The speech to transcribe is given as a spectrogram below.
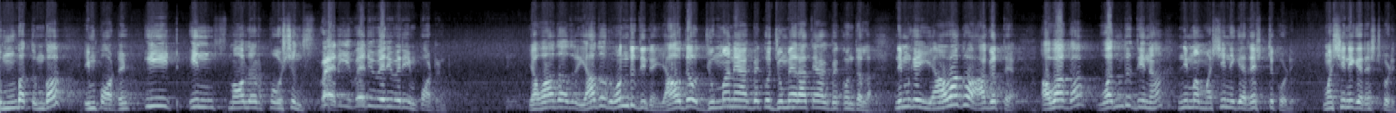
ತುಂಬ ತುಂಬ important eat in smaller portions very very very very important ಯಾವಾಗಾದ್ರೂ, ಯಾವುದಾದ್ರು ಒಂದು ದಿನ, ಯಾವುದೋ ಜುಮ್ಮನೆ ಆಗಬೇಕು ಜುಮ್ಮೆರಾತೆ ಆಗಬೇಕು ಅಂತಲ್ಲ, ನಿಮಗೆ ಯಾವಾಗೂ ಆಗುತ್ತೆ. ಆವಾಗ ಒಂದು ದಿನ ನಿಮ್ಮ ಮಷೀನಿಗೆ ರೆಸ್ಟ್ ಕೊಡಿ. ಮಷೀನಿಗೆ ರೆಸ್ಟ್ ಕೊಡಿ.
